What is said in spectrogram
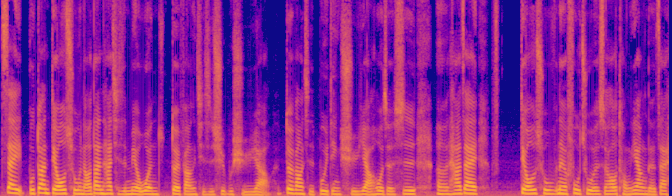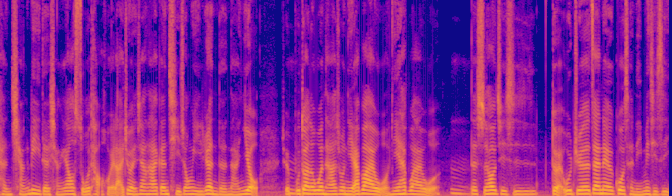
在不断丢出，然后，但他其实没有问对方，其实需不需要？对方其实不一定需要，或者是呃，他在。丢出那个付出的时候，同样的在很强力的想要索讨回来，就很像她跟其中一任的男友，就不断的问他说：“你爱不爱我？你爱不爱我？”嗯的时候，其实对我觉得在那个过程里面，其实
